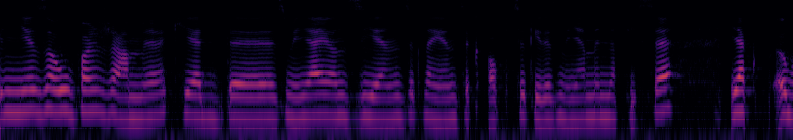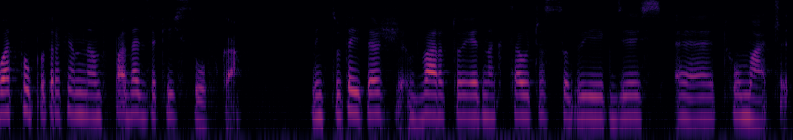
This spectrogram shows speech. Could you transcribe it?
y, nie zauważamy, kiedy zmieniając język na język obcy, kiedy zmieniamy napisy, jak łatwo potrafią nam wpadać jakieś słówka. Więc tutaj też warto jednak cały czas sobie je gdzieś e, tłumaczyć.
